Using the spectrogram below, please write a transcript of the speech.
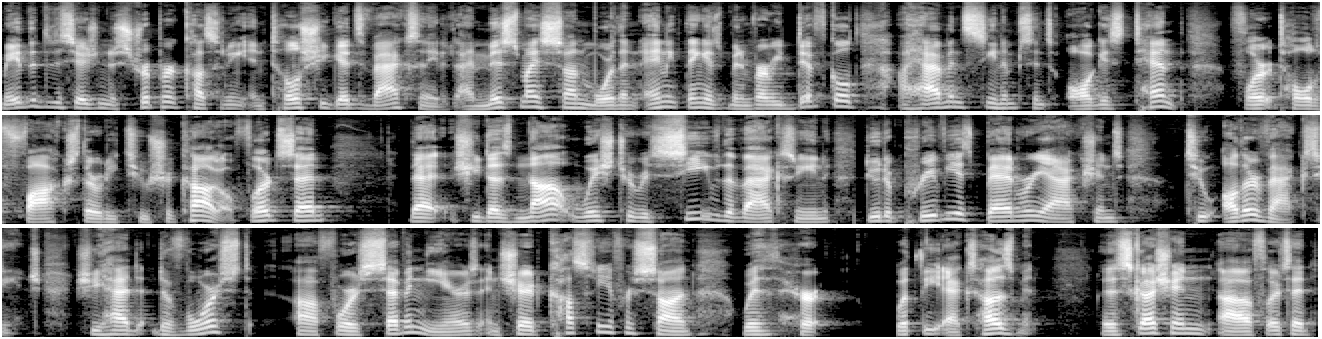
made the decision to strip her custody until she gets vaccinated. I miss my son more than anything. It's been very difficult. I haven't seen him since August 10th, Firlit told Fox 32 Chicago. Firlit said that she does not wish to receive the vaccine due to previous bad reactions to other vaccines. She had divorced uh, for seven years and shared custody of her son with her with the ex-husband. The discussion, uh, Firlit said,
